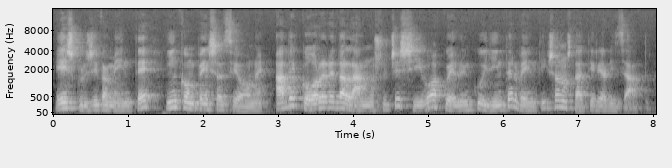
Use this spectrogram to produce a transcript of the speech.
esclusivamente in compensazione a decorrere dall'anno successivo a quello in cui gli interventi sono stati realizzati.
